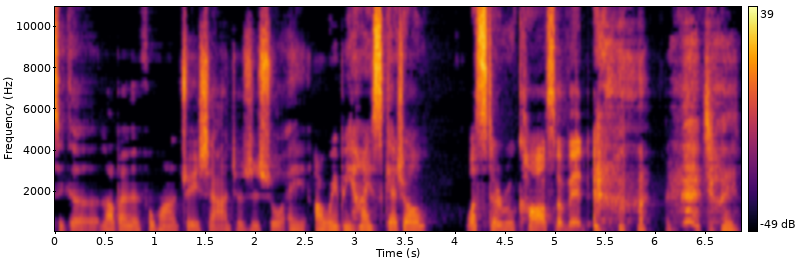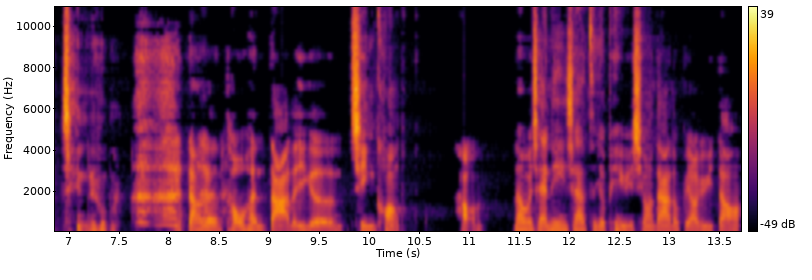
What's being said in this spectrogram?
这个老板们疯狂的追杀，就是说，哎，Are we behind schedule? What's the root cause of it？就会进入 让人头很大的一个情况。好，那我们先来念一下这个片语，希望大家都不要遇到。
